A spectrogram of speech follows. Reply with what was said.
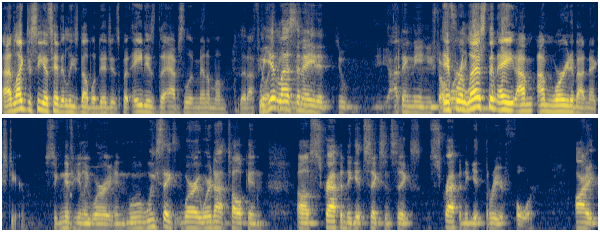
I'd like to see us hit at least double digits, but eight is the absolute minimum that I feel. We like get less than eight. It, I think me and you start. If we're less than eight, I'm I'm worried about next year. Significantly worried, and when we say worry, we're not talking uh, scrapping to get six and six, scrapping to get three or four. All right,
